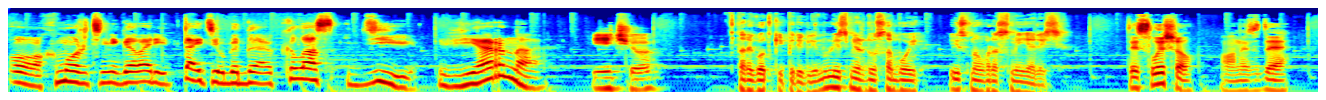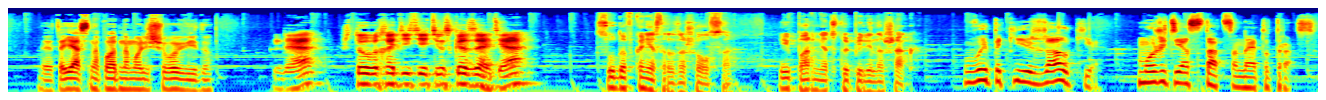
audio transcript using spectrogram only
Ох, можете не говорить, дайте угадаю, класс D, верно? И чё? Второгодки переглянулись между собой и снова рассмеялись. Ты слышал? Он из Д. Да это ясно по одному лишь его виду. Да? Что вы хотите этим сказать, а? Суда в конец разошелся, и парни отступили на шаг. Вы такие жалкие. Можете остаться на этот раз.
